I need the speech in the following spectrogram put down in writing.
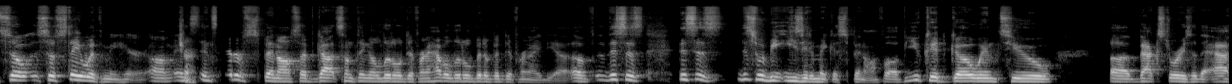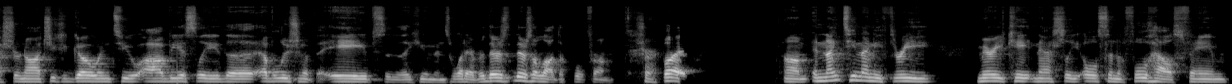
so, so stay with me here. Um, in- instead of spinoffs, I've got something a little different. I have a little bit of a different idea of this. Is this is this would be easy to make a spinoff of? You could go into uh, backstories of the astronauts. You could go into obviously the evolution of the apes, the humans, whatever. There's there's a lot to pull from. sure. But um, in 1993, Mary Kate and Ashley Olsen of Full House fame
